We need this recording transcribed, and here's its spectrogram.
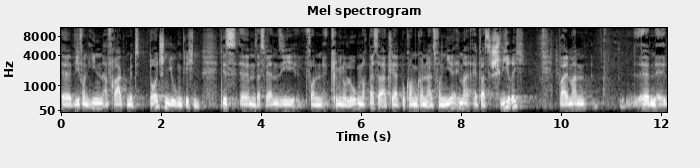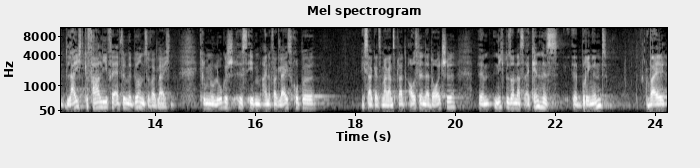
äh, wie von Ihnen erfragt, mit deutschen Jugendlichen ist, ähm, das werden Sie von Kriminologen noch besser erklärt bekommen können als von mir, immer etwas schwierig, weil man ähm, leicht Gefahr liefe, Äpfel mit Birnen zu vergleichen. Kriminologisch ist eben eine Vergleichsgruppe, ich sage jetzt mal ganz platt, Ausländer, Deutsche, ähm, nicht besonders erkenntnisbringend, weil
